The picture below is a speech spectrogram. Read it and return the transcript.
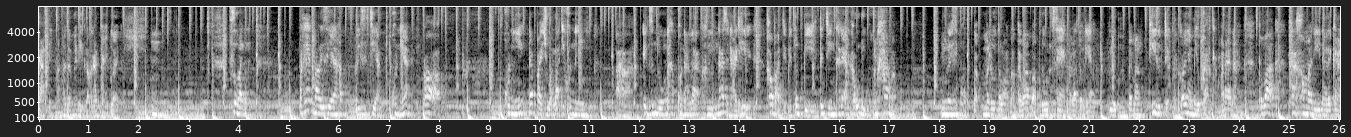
การติดมันน่าจะไม่ผิดแล้วการใหญ่ด้วย อืมส่วนประเทศมาเลเซียครับปริซิเจียคนเนี้ยก็คนนี้ได้ไปชวร์ละอีกคนหนึ่ง เอ็นซึ่งยงนะครับ คนนั้นแหละคือน่าเสียดายที่เข้าบาดเจ็บในต้นปี จริงๆคะแนนเขาอยู่ค่อนข้างแบบอยู่ใน 16 แบบมาดูตลอดเนาะแต่ว่าแบบดนแซงไปแล้วตัวเนี้ยหลุดไปประมาณที่ 17 แต่ก็ยังมีโอกาสกลับมาได้นะ เพราะว่าถ้าเข้ามาดีในรายการ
